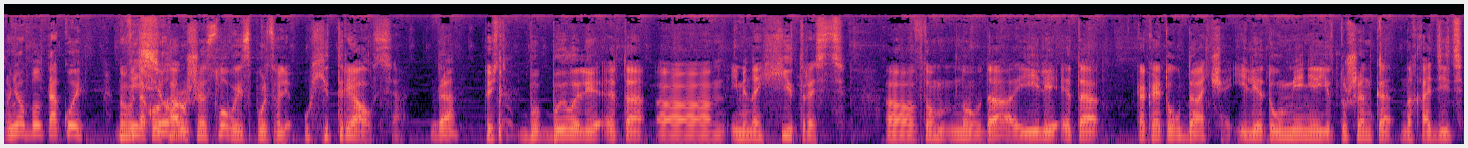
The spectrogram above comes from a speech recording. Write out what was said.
у него был такой Но вы такое хорошее слово использовали, ухитрялся. Да. То есть было ли это э, именно хитрость э, в том, ну да, или это какая-то удача, или это умение Евтушенко находить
